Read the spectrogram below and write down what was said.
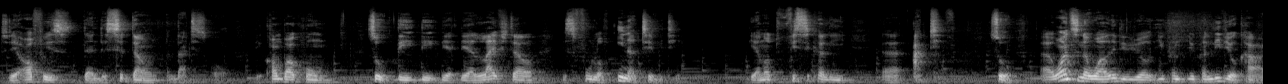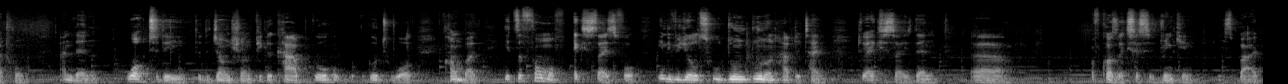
to their office, then they sit down, and that is all. They come back home. So they, they, their, their lifestyle is full of inactivity. They are not physically active. So uh, once in a while, individual, you can you can leave your car at home and then walk to the to the junction, pick a cab, go go to work, come back. It's a form of exercise for individuals who don't do not have the time to exercise. Then, uh, of course, excessive drinking is bad.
